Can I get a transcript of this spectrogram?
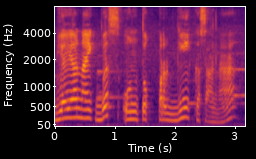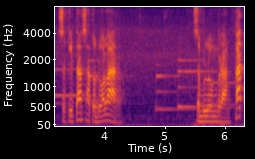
Biaya naik bus untuk pergi ke sana sekitar satu dolar. Sebelum berangkat,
